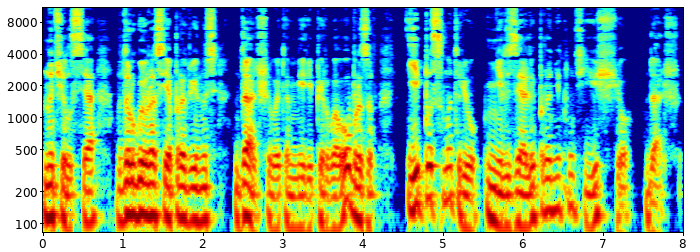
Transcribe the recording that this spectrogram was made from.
начался. В другой раз я продвинусь дальше в этом мире первообразов и посмотрю, нельзя ли проникнуть еще дальше.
